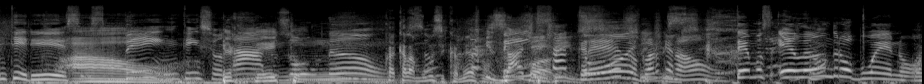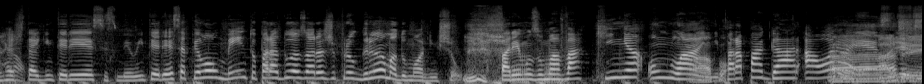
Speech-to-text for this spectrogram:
interesses Uau. bem intencionados Perfeito. ou não. Com aquela música mesmo? Amizade. Credo, claro que não. Temos Elandro Bueno, hashtag interesses. Meu interesse é pelo aumento para duas horas de programa do Morning Show. Faremos uma vaquinha online para pagar a hora Ah, extra. sim.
